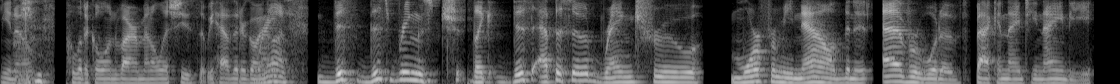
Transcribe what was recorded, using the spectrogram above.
you know political environmental issues that we have that are going on this this rings tr- like this episode rang true more for me now than it ever would have back in 1990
